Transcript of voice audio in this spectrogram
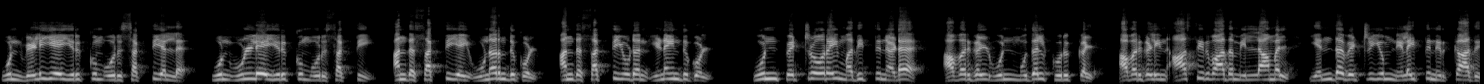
உன் வெளியே இருக்கும் ஒரு சக்தி அல்ல. உன் உள்ளே இருக்கும் ஒரு சக்தி. அந்த சக்தியை உணர்ந்து கொள். அந்த சக்தியுடன் இணைந்து கொள். உன் பெற்றோரை மதித்து நட. அவர்கள் உன் முதல் குருக்கள். அவர்களின் ஆசீர்வாதம் இல்லாமல் எந்த வெற்றியும் நிலைத்து நிற்காது.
